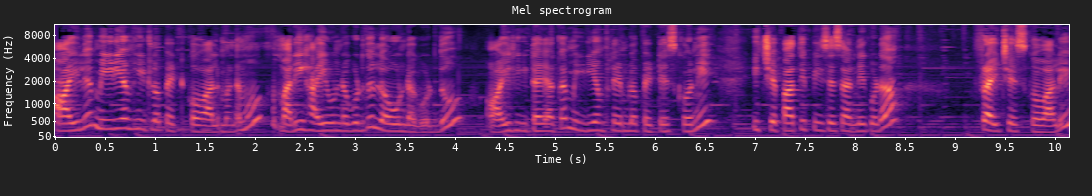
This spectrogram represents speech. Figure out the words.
ఆయిల్ మీడియం హీట్లో పెట్టుకోవాలి మనము. మరీ హై ఉండకూడదు లో ఉండకూడదు. ఆయిల్ హీట్ అయ్యాక మీడియం ఫ్లేమ్లో పెట్టేసుకొని ఈ చపాతీ పీసెస్ అన్నీ కూడా ఫ్రై చేసుకోవాలి.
